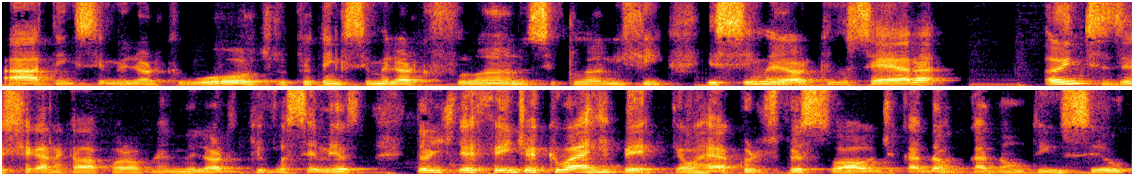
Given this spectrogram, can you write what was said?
ah, tem que ser melhor que o outro, que eu tenho que ser melhor que fulano, ciclano, enfim. E sim melhor que você era antes de chegar naquela prova, né? Melhor do que você mesmo. Então a gente defende aqui o RP, que é o recorde pessoal de cada um. Cada um tem o seu,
